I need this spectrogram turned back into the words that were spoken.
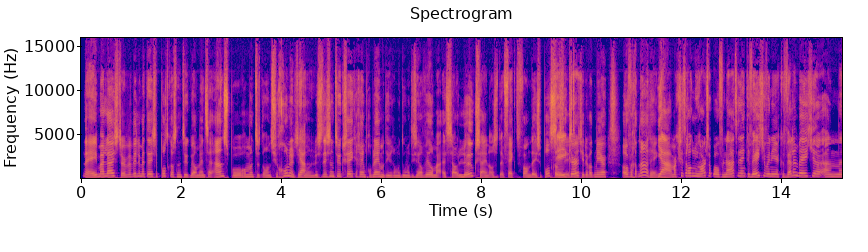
nee, maar luister, we willen met deze podcast natuurlijk wel mensen aansporen om het onsje groener te Ja. doen. Dus het is natuurlijk zeker geen probleem dat iedereen moet doen wat hij zelf wil. Maar het zou leuk zijn als het effect van deze podcast is Zeker. dat je er wat meer over gaat nadenken. Ja, maar ik zit er ook nu hardop over na te denken. Weet je wanneer ik er wel een beetje aan eh,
